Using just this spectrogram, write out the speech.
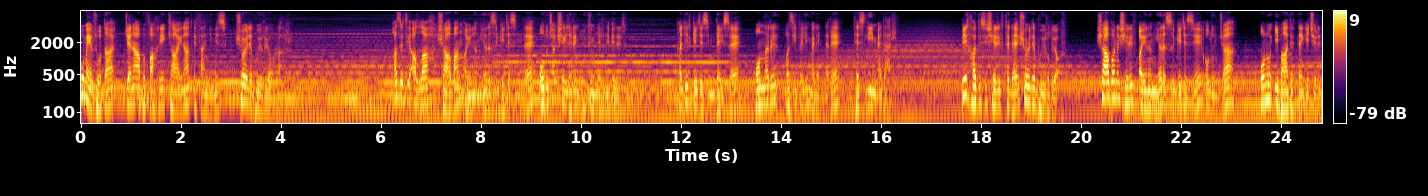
Bu mevzuda Cenab-ı Fahri Kainat Efendimiz şöyle buyuruyorlar. Hazreti Allah Şaban ayının yarısı gecesinde olacak şeylerin hükümlerini verir. Kadir gecesinde ise onları vazifeli meleklere teslim eder.'' Bir hadisi şerifte de şöyle buyruluyor. Şaban-ı Şerif ayının yarısı gecesi olunca onu ibadetle geçirin.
